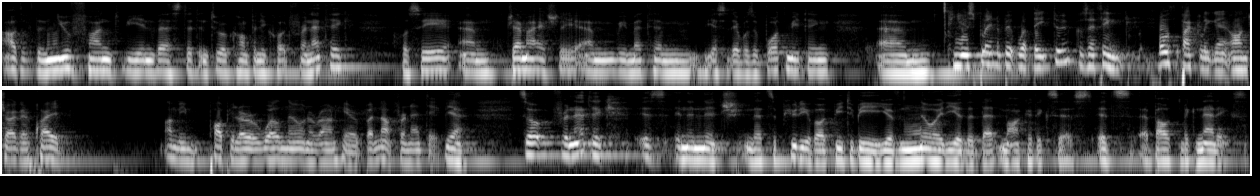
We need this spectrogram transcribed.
out of the new fund, we invested into a company called Frenetic, Jose um, Gemma, actually, um, we met him yesterday. Was a board meeting. Um, Can you explain a bit what they do? Because I think both Packlink and Ontruck are quite, I mean, popular, well known around here, but not Frenetic. Yeah. So Frenetic is in a niche, and that's the beauty about B2B. You have no idea that that market exists. It's about magnetics.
